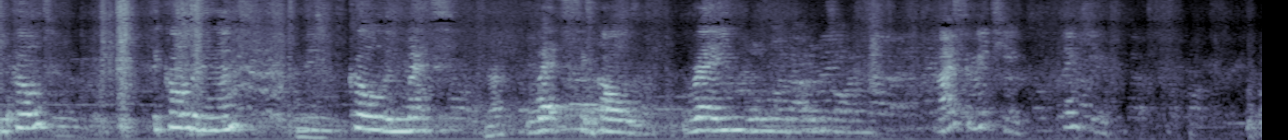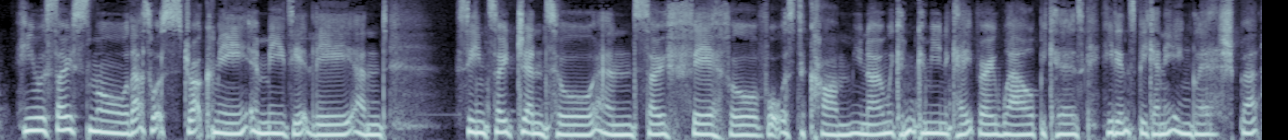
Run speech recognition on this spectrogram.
You cold? The cold in England. Cold and wet. Wet and cold. Rain. Nice to meet you. Thank you. He was so small. That's what struck me immediately and seemed so gentle and so fearful of what was to come, you know, and we couldn't communicate very well because he didn't speak any English. But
